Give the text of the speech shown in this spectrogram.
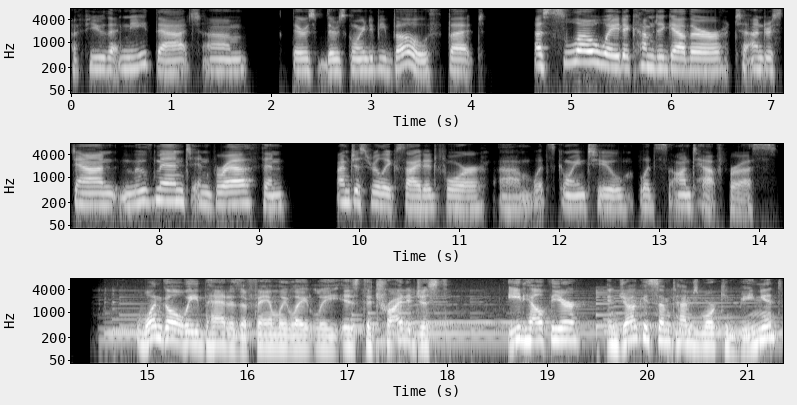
a few that need that. Um, there's there's going to be both, but a slow way to come together to understand movement and breath and i'm just really excited for um, what's going to what's on tap for us One goal we've had as a family lately is to try to just eat healthier, and junk is sometimes more convenient.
